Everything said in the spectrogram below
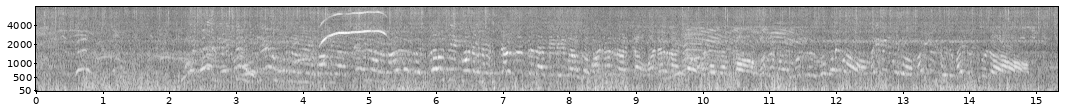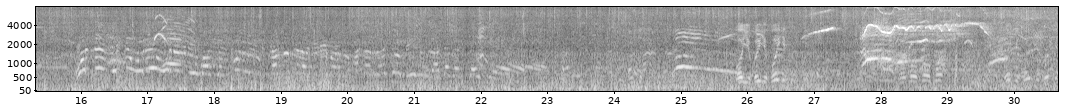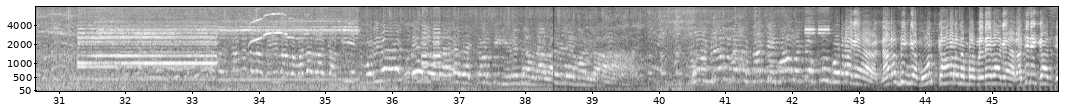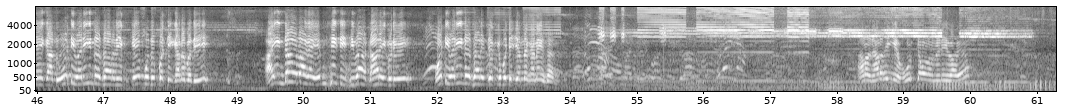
போய்க்க போய்க்க போய்க்க போ போ போ போ போய்க்க போய்க்க போய்க்க நரசிங்க மூர்க்காவல நம்மள நினைவாக ரஜினிகாந்த் ஜெயகாந்த் ஓட்டி வருகின்ற சாரதி கே புதுப்பட்டி கணபதி. ஐந்தாவதாக எம்சிடி சிவா காரைக்குடி. ஓட்டி வருகின்ற சாரதி தெற்குப்பட்டி சேர்ந்த கணேசன். ஆனா நரசிங்க மூர்க்காவலம் நினைவாக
